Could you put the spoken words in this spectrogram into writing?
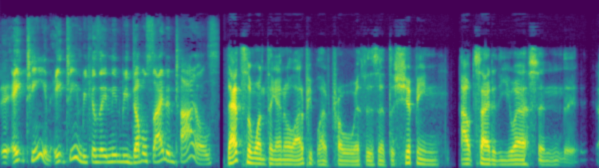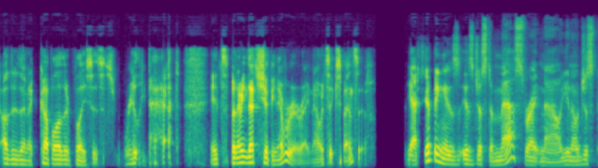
18, 18 because they need to be double-sided tiles. That's the one thing I know a lot of people have trouble with is that the shipping outside of the U.S. and uh, other than a couple other places is really bad. It's but I mean that's shipping everywhere right now. It's expensive. Yeah, shipping is is just a mess right now. You know, just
